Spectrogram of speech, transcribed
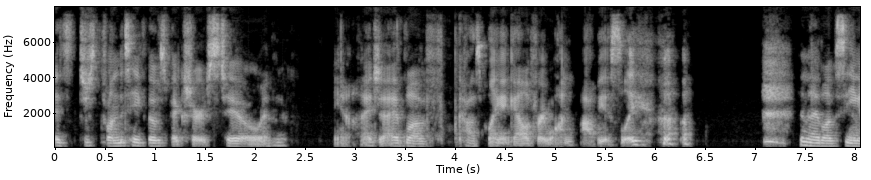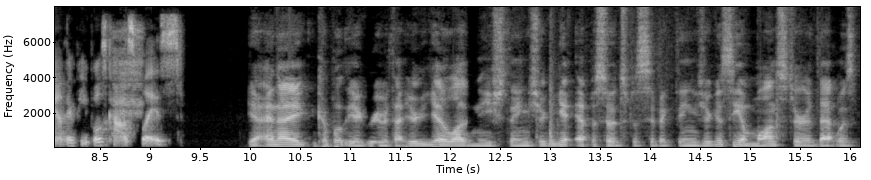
it's just fun to take those pictures too and yeah i, I love cosplaying at gallifrey one obviously and i love seeing other people's cosplays yeah, and I completely agree with that. You're gonna get a lot of niche things. You're gonna get episode specific things. You're gonna see a monster that was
